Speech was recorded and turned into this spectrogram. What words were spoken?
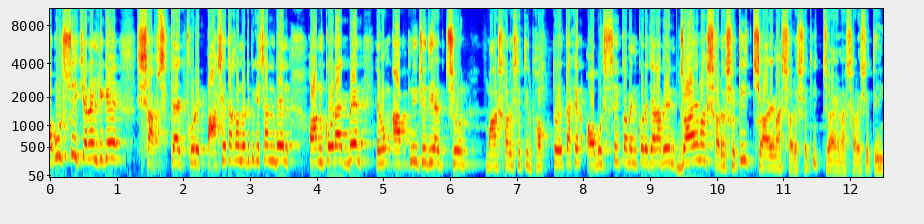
অবশ্যই চ্যানেলটিকে সাবস্ক্রাইব করে পাশে থাকা নোটিফিকেশান বেল অন করে রাখবেন এবং আপনি যদি একজন মা সরস্বতীর ভক্ত হয়ে থাকেন, অবশ্যই কমেন্ট করে জানাবেন। জয় মা সরস্বতী, জয় মা সরস্বতী, জয় মা সরস্বতী।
